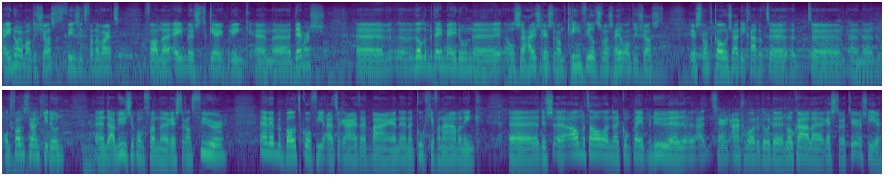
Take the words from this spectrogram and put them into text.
enorm enthousiast. Vincent van der Wart van Eemlust, Kerkbrink en Demmers. we wilden meteen meedoen. onze huisrestaurant Greenfields was heel enthousiast. Restaurant Koza die gaat het, het, een, ontvangstdrankje doen. En de amuse komt van uh, restaurant Vuur. En we hebben bootkoffie uiteraard uit Baren en een koekje van Hamelink. Uh, dus uh, al met al een compleet menu zijn aangeboden door de lokale restaurateurs hier.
